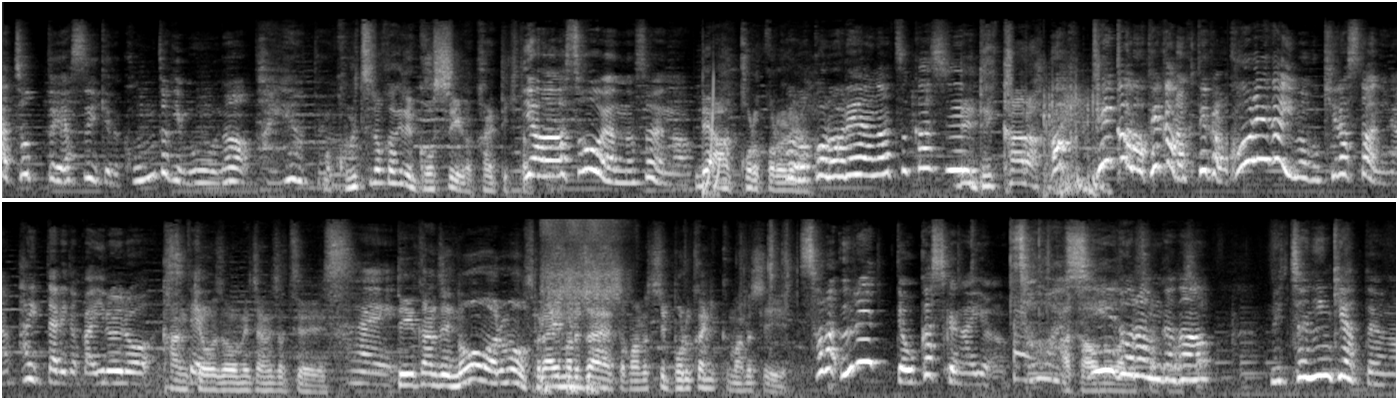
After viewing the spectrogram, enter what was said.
やちょっと安いけどこの時もうな大変やったよな。こいつのおかげで 5C が帰ってきた。いやーそうやんなそうやんな。であコロコロコレアロコロレア懐かしい。でデカラあ手から手から手から。これが今もキラスターにな入ったりとかいろいろ環境上めちゃめちゃ強いです。はい。っていう感じでノーマルもプライマルジャイアントもあるしボルカニックもあるし。そら売れっておかしくないよな。そうやシードランがまなめっちゃ人気やったよな。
